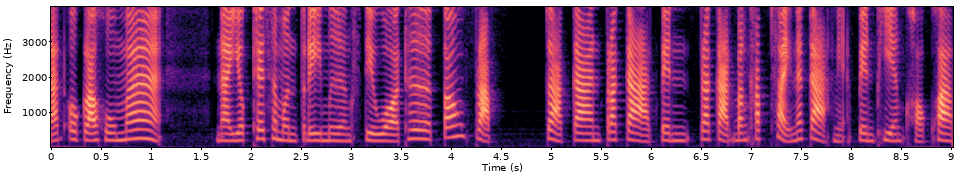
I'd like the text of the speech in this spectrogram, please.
รัฐโอคลาโฮมานายกเทศมนตรีเมืองสติลวอเตอร์ต้องปรับจากการประกาศเป็นประกาศบังคับใส่หน้ากากเนี่ยเป็นเพียงขอความ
